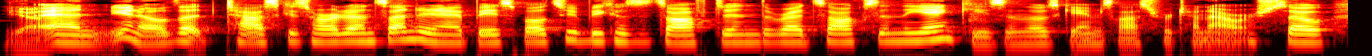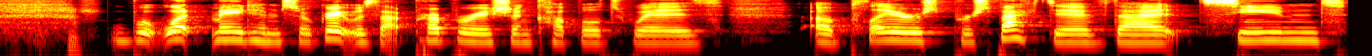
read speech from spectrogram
Yeah. And, you know, the task is hard on Sunday night baseball too, because it's often the Red Sox and the Yankees, and those games last for 10 hours. So, but what made him so great was that preparation coupled with a player's perspective that seemed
